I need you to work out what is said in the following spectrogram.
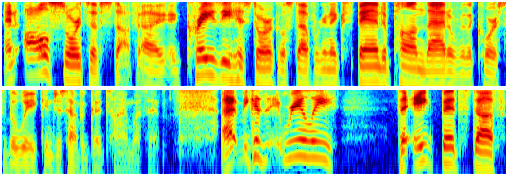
and all sorts of stuff. Uh, crazy historical stuff. We're going to expand upon that over the course of the week and just have have a good time with it. Uh, because really, the 8 bit stuff,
